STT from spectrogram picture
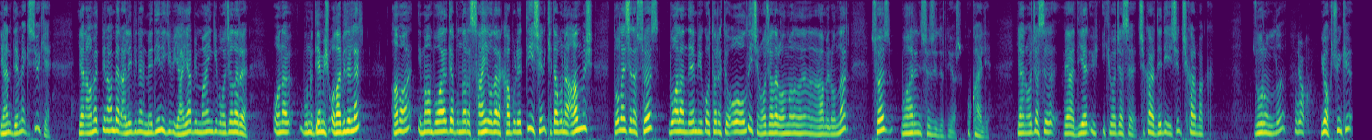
Yani demek istiyor ki yani Ahmet bin Hanbel, Ali bin el Medini gibi, Yahya bin Ma'in gibi hocaları ona bunu demiş olabilirler. Ama İmam Buhari de bunları sahih olarak kabul ettiği için kitabına almış. Dolayısıyla söz bu alanda en büyük otorite o olduğu için hocalar olmalarına rağmen onlar söz Buhari'nin sözüdür diyor Ukayli. Yani hocası veya diğer iki hocası çıkar dediği için çıkarmak zorunluluğu Yok. yok. Çünkü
